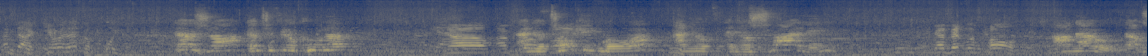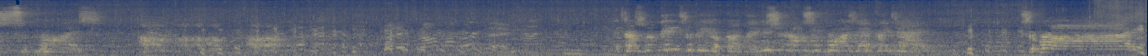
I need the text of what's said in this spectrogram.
That's not a cure, that's a poison. No, it's not. Don't you feel cooler? No, I'm And you're so talking more, and you're and you're smiling. Because it was cold. I know. That was a surprise. Ah, ah, ah. But it's not my birthday. It doesn't need to be your birthday. You should have a surprise every day. Surprise!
